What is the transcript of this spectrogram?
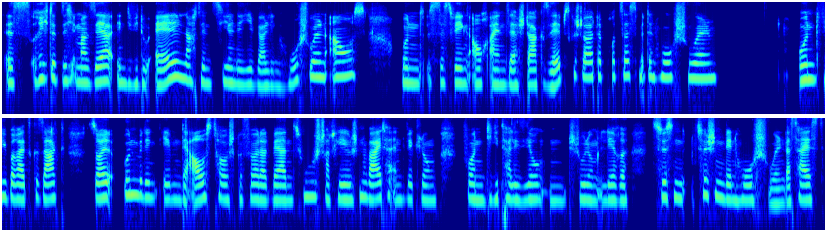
Es richtet sich immer sehr individuell nach den Zielen der jeweiligen Hochschulen aus und ist deswegen auch ein sehr stark selbstgesteuerter Prozess mit den Hochschulen. Und wie bereits gesagt, soll unbedingt eben der Austausch gefördert werden zu strategischen Weiterentwicklungen von Digitalisierung in Studium und Lehre zwischen, zwischen den Hochschulen. Das heißt,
